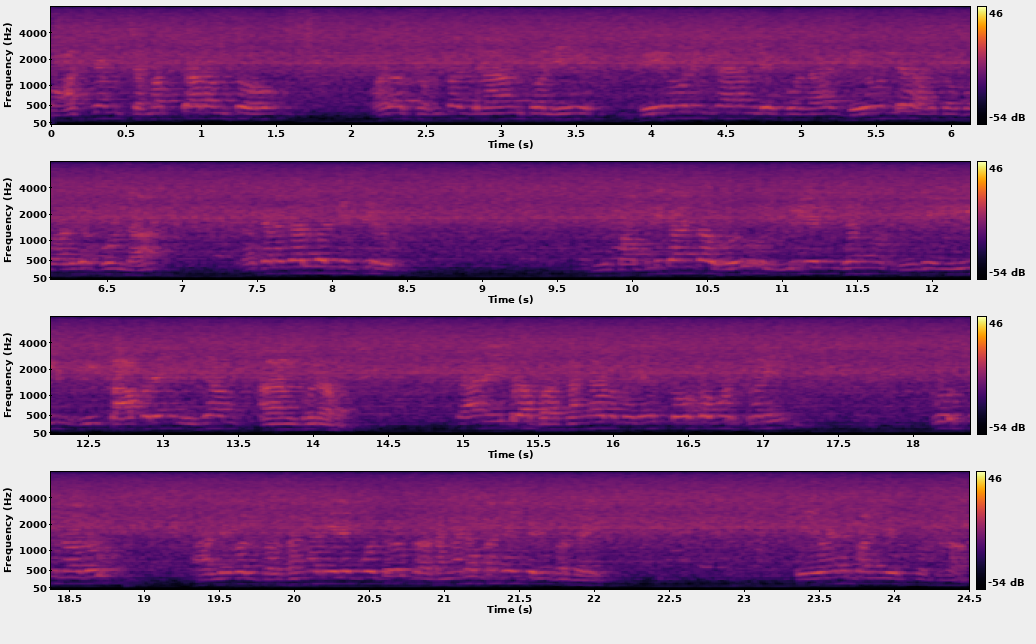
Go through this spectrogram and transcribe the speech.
వాక్యం చమత్కారంతో వాళ్ళ సొంత జ్ఞానంతో దేవుని జ్ఞానం లేకుండా దేవుని అడగ అడగకుండా రకరకాలుగా చెప్పారు ఈ పబ్లిక్ అంతా ఊరు ఇదే నిజం ఇది ఈ ఈ కాపరే నిజం అని అనుకున్నాం కానీ ఇప్పుడు ఆ ప్రసంగాలు మీద తోక మూసుకొని చూస్తున్నారు ఆ లెవెల్ ప్రసంగాలు వేయలేకపోతారు ప్రసంగాలు పని అయిపోయింది ఏమైనా పని చేసుకుంటున్నాం.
